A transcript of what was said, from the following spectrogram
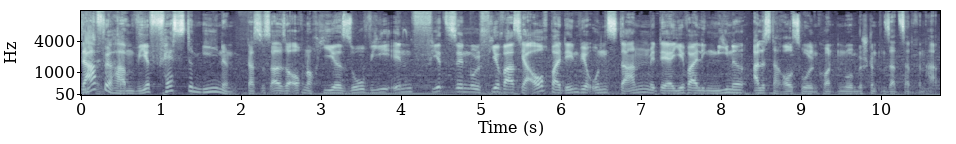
Dafür haben wir feste Minen. Das ist also auch noch hier so wie in 1404 war es ja auch, bei denen wir uns dann mit der jeweiligen Mine alles da rausholen konnten, nur einen bestimmten Satz da drin haben.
